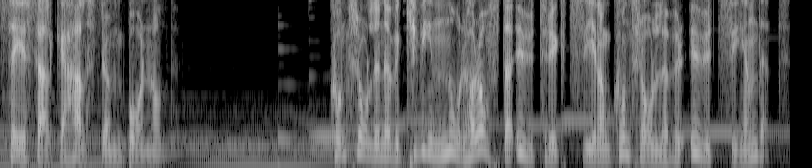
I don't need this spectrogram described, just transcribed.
säger Salka Hallström Bornold. Kontrollen över kvinnor har ofta uttryckts genom kontroll över utseendet.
